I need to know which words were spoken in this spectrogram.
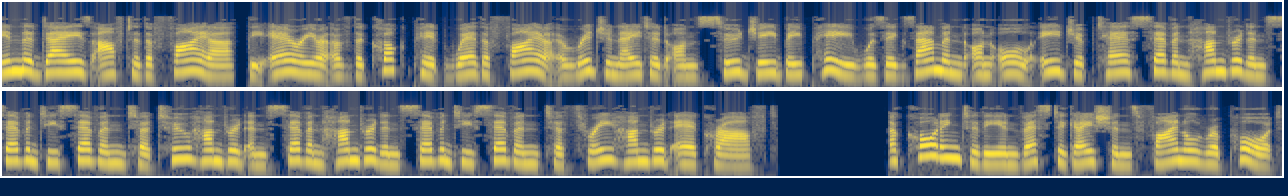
In the days after the fire, the area of the cockpit where the fire originated on SU GBP was examined on all Egyptair 777 to 200 and 777 to 300 aircraft. According to the investigation's final report,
